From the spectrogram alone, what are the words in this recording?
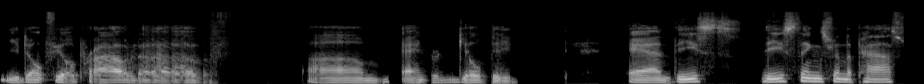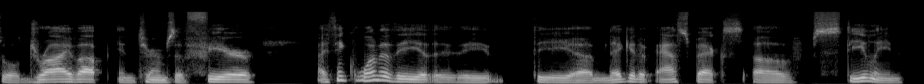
you don't feel proud of um, and you're guilty. And these these things from the past will drive up in terms of fear. I think one of the the the, the um, negative aspects of stealing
